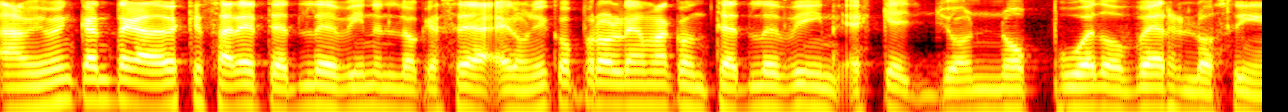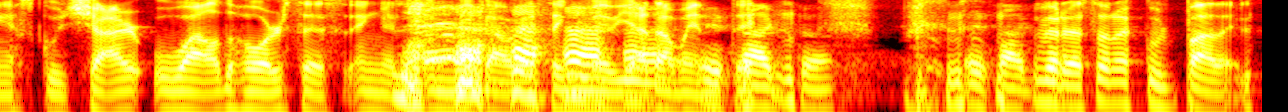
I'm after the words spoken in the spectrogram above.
a, mí, me encanta cada vez que sale Ted Levine en lo que sea. El único problema con Ted Levine es que yo no puedo verlo sin escuchar Wild Horses en, el, en mi cabeza inmediatamente. Exacto. Exacto. Pero eso no es culpa de él.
